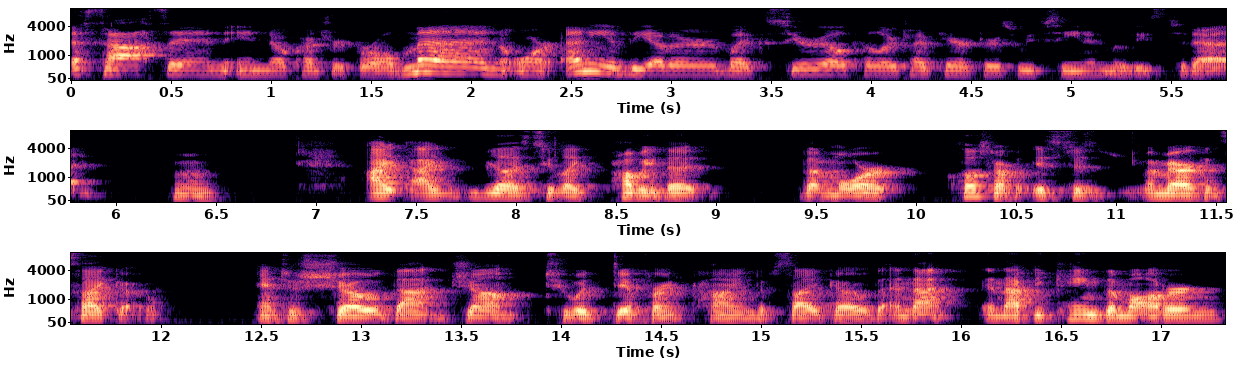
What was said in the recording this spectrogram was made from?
assassin in No Country for Old Men or any of the other like serial killer type characters we've seen in movies today. I I realized too, like probably the the more close up is just American Psycho, and to show that jump to a different kind of psycho, and that and that became the modern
